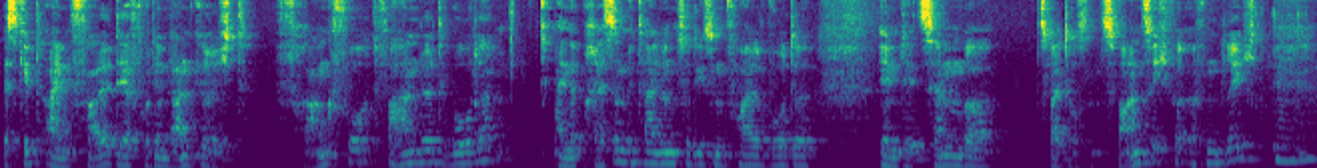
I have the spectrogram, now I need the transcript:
Es gibt einen Fall, der vor dem Landgericht Frankfurt verhandelt wurde. Eine Pressemitteilung zu diesem Fall wurde im Dezember 2020 veröffentlicht. Mhm.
